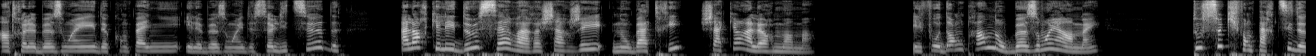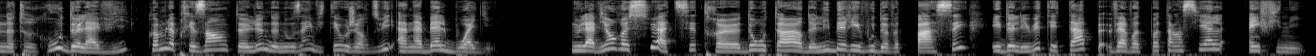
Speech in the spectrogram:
entre le besoin de compagnie et le besoin de solitude, alors que les deux servent à recharger nos batteries, chacun à leur moment. Il faut donc prendre nos besoins en main tous ceux qui font partie de notre roue de la vie, comme le présente l'une de nos invitées aujourd'hui, Annabelle Boyer. Nous l'avions reçue à titre d'auteur de Libérez-vous de votre passé et de Les huit étapes vers votre potentiel infini.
